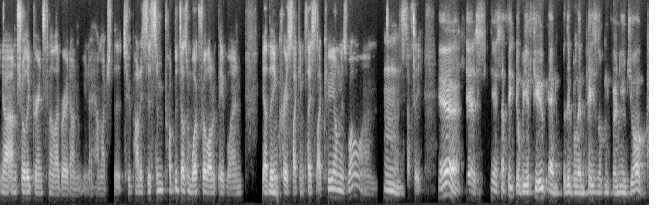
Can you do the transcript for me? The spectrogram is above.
you know, I'm sure the Greens can elaborate on you know how much the two party system probably doesn't work for a lot of people, and yeah, the mm. increase like in places like Kooyong as well. Um, mm. stuff that. Yeah, yes, yes. I think there'll be a few um, Liberal MPs looking for a new job.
